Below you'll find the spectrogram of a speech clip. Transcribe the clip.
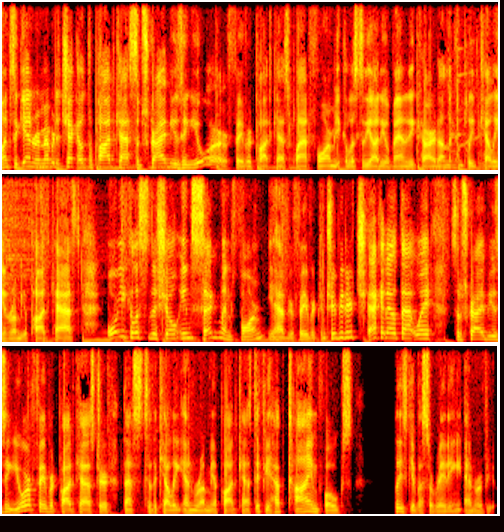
Once again, remember to check out the podcast. Subscribe using your favorite podcast platform. You can listen to the audio vanity card on the Complete Kelly and Ramya podcast, or you can listen to the show in segment form. You have your favorite contributor. Check it out that way. Subscribe using your favorite podcaster. That's to the Kelly and Ramya podcast. If you have time, folks, please give us a rating and review.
